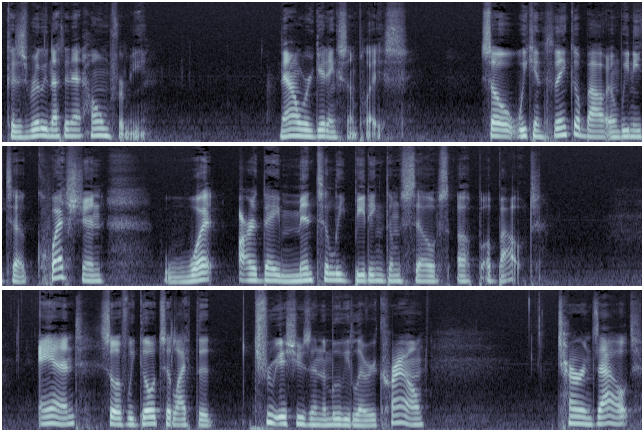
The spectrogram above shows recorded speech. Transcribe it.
because there's really nothing at home for me. Now we're getting someplace. So we can think about and we need to question what are they mentally beating themselves up about? And so if we go to like the true issues in the movie Larry Crowne, turns out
